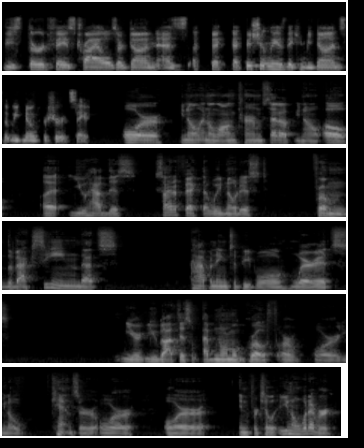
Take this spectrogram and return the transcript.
these third phase trials are done as efficiently as they can be done, so that we know for sure it's safe. Or you know in a long term setup, you know, oh, uh, you have this side effect that we noticed from the vaccine that's happening to people where it's you're you got this abnormal growth or or you know cancer or or infertility you know whatever.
